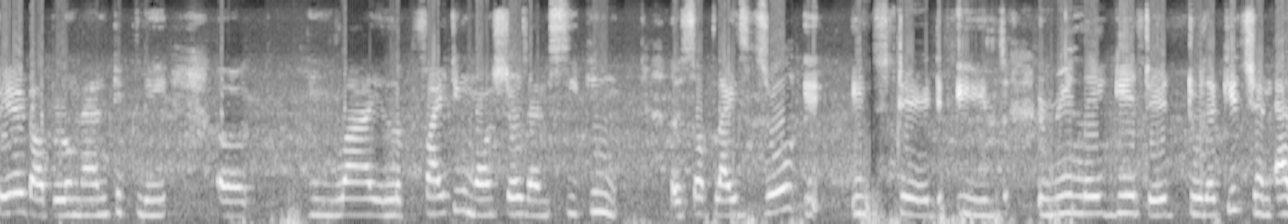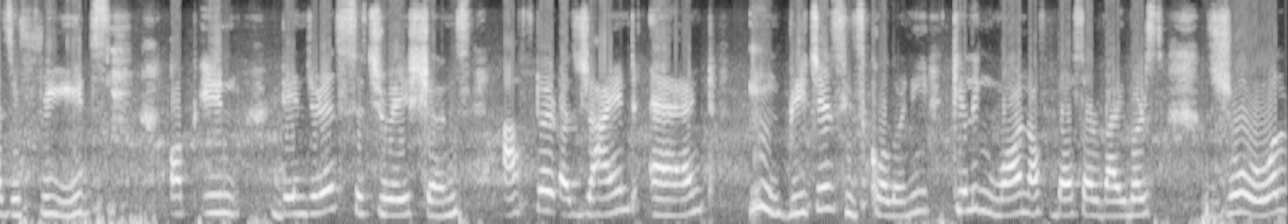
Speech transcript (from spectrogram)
paired up romantically uh, while fighting monsters and seeking uh, supplies. Joel instead is relegated to the kitchen as he feeds up in dangerous situations after a giant ant breaches his colony, killing one of the survivors. Joel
